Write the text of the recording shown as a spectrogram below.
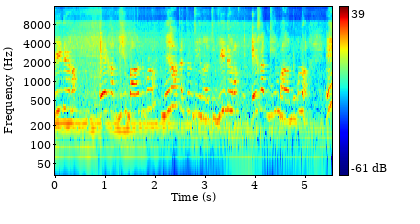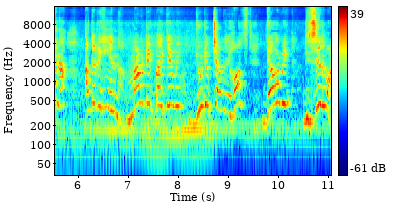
වීඩියෝ එක ඒකත් ගිහින් බලන්න පුළුවන්. මෙහා පැත්තෙන් තියෙනවා ඇති වීඩියෝ එක ඒකත් ගිහින් බලන්න පුළුවන්. එහෙනම් අදට ගිහින් මම ටෙක් බයි දෙමි YouTube channel host David De Silva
